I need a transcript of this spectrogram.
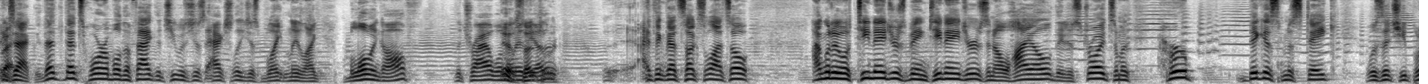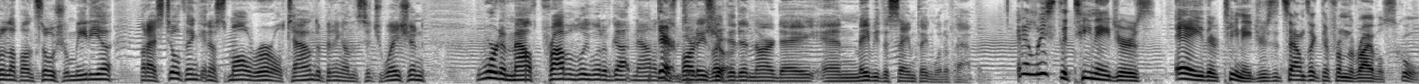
on. Exactly. That that's horrible. The fact that she was just actually just blatantly like blowing off the trial one Yeah, way or the other. I think that sucks a lot. So I'm going to go with teenagers being teenagers in Ohio. They destroyed some of her biggest mistake was that she put it up on social media, but I still think in a small rural town, depending on the situation, word of mouth probably would have gotten out of those Guaranteed, parties like sure. they did in our day, and maybe the same thing would have happened. And at least the teenagers, a they're teenagers. It sounds like they're from the rival school,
